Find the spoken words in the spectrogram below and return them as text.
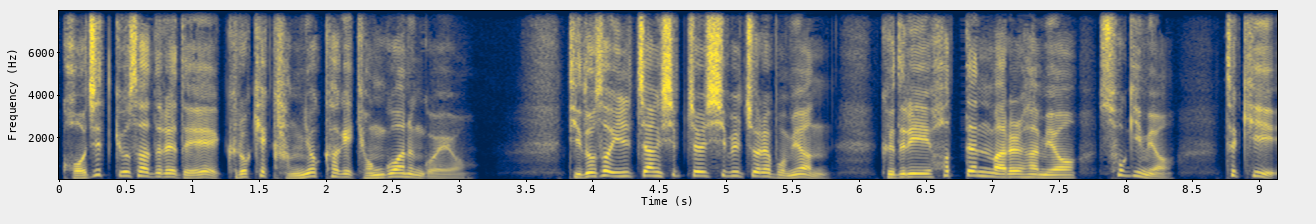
거짓 교사들에 대해 그렇게 강력하게 경고하는 거예요. 디도서 1장 10절 11절에 보면 그들이 헛된 말을 하며 속이며 특히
